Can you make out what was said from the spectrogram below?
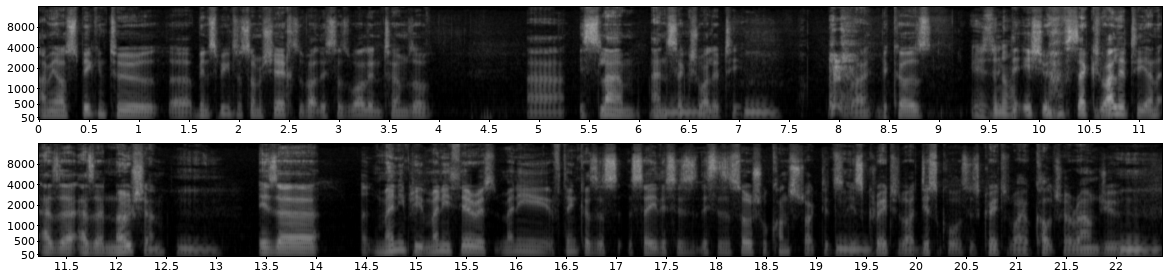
I mean, I was speaking to, uh, been speaking to some sheikhs about this as well in terms of uh, Islam and Mm. sexuality, Mm. right? Because Is the, the issue of sexuality and as a as a notion Mm. is a uh, many people, many theorists, many thinkers as- say this is this is a social construct. It's it's Mm. created by discourse. It's created by a culture around you. Mm.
